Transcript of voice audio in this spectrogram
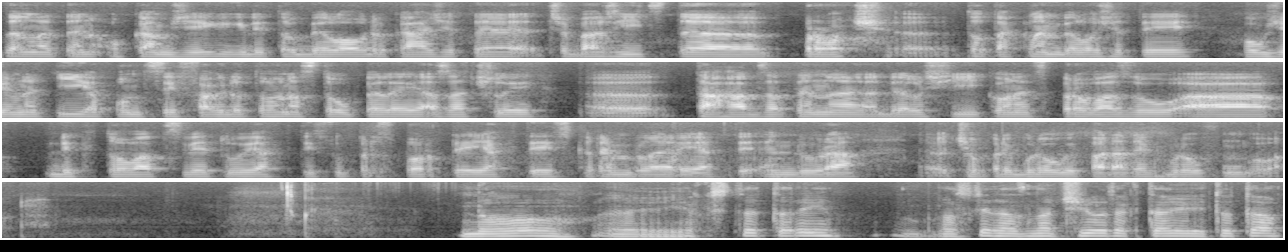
tenhle ten okamžik, kdy to bylo? Dokážete třeba říct, eh, proč eh, to takhle bylo, že ty houževnatí Japonci fakt do toho nastoupili a začali uh, tahat za ten delší konec provazu a diktovat světu, jak ty supersporty, jak ty scramblery, jak ty endura, čopry budou vypadat, jak budou fungovat? No, jak jste tady vlastně naznačil, tak tady je to ta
